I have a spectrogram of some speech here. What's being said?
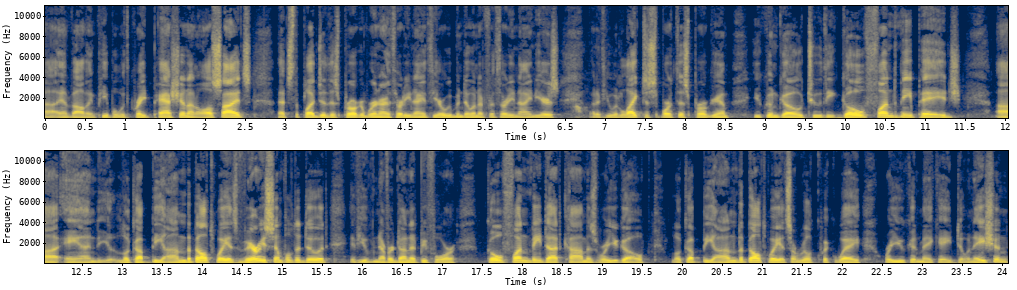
uh, involving people with great passion on all sides. That's the pledge of this program. We're in our 39th year. We've been doing it for 39 years. But if you would like to support this program, you can go to the GoFundMe page. Uh, and look up Beyond the Beltway. It's very simple to do it if you've never done it before. GoFundMe.com is where you go. Look up Beyond the Beltway. It's a real quick way where you can make a donation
